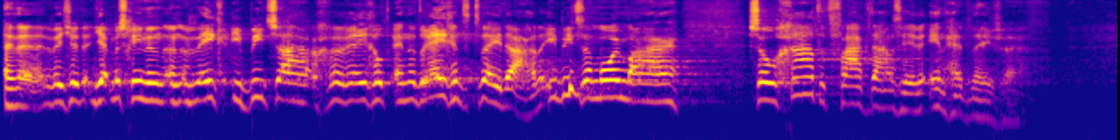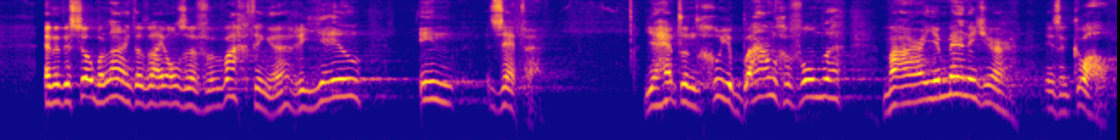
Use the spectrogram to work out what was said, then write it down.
En uh, weet je, je hebt misschien een, een week Ibiza geregeld en het regent twee dagen. De Ibiza mooi, maar zo gaat het vaak, dames en heren, in het leven. En het is zo belangrijk dat wij onze verwachtingen reëel inzetten. Je hebt een goede baan gevonden, maar je manager is een kwal.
